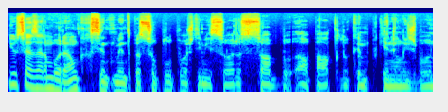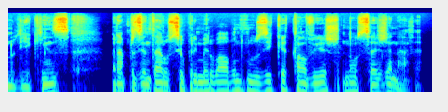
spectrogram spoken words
e o César Mourão, que recentemente passou pelo posto emissor, sobe ao palco do Campo Pequeno em Lisboa no dia 15 para apresentar o seu primeiro álbum de música, Talvez Não Seja Nada.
